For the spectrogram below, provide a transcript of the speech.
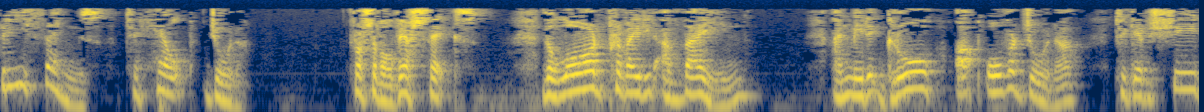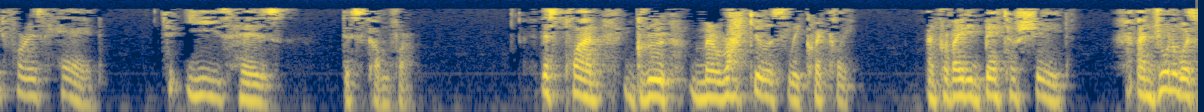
three things to help Jonah. First of all, verse 6. The Lord provided a vine and made it grow up over Jonah to give shade for his head to ease his discomfort. This plant grew miraculously quickly and provided better shade. And Jonah was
